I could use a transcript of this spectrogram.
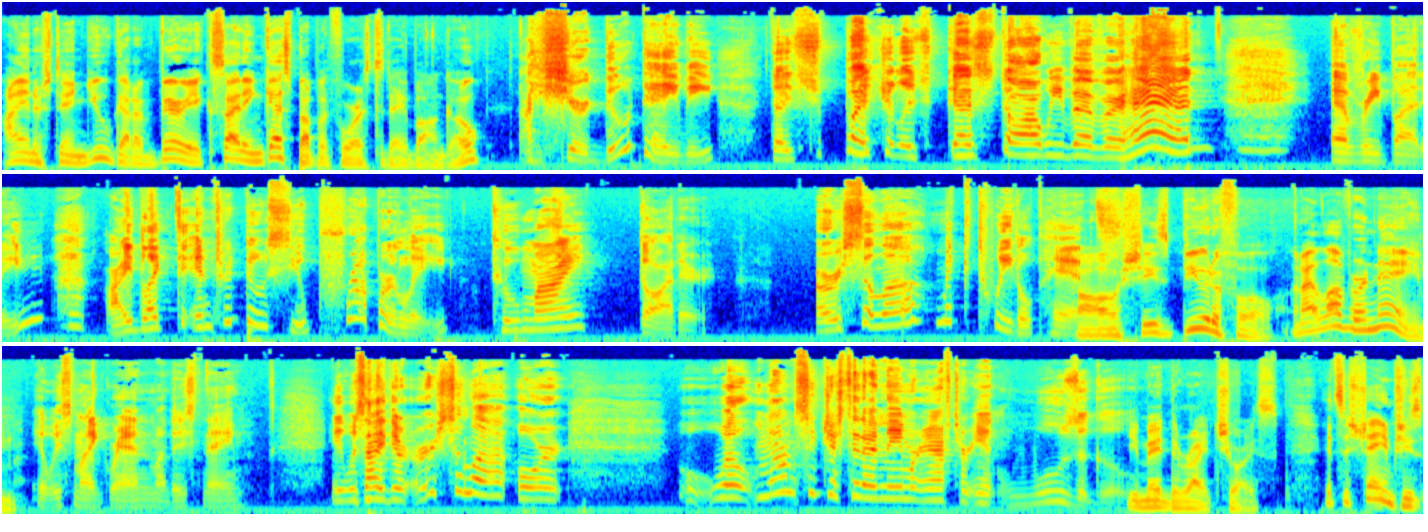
I understand you've got a very exciting guest puppet for us today, Bongo. I sure do, Davey. The specialist guest star we've ever had. Everybody, I'd like to introduce you properly to my daughter, Ursula McTweedlepants. Oh, she's beautiful, and I love her name. It was my grandmother's name. It was either Ursula or. Well, Mom suggested I name her after Aunt Woozagoo. You made the right choice. It's a shame she's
